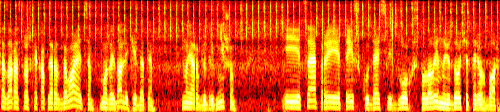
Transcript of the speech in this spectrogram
Це зараз трошки капля розбивається, може і далі кидати. Ну, я роблю дрібнішу. І це при тиску десь від 2,5 до 4 бар.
